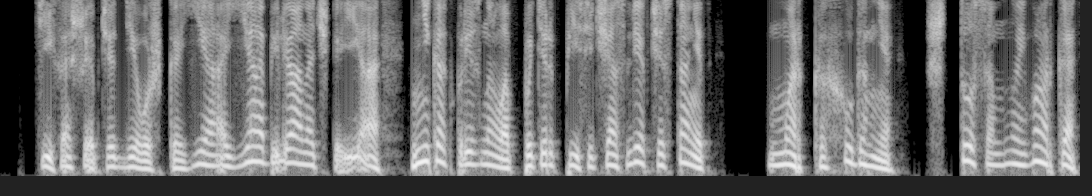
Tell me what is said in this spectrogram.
– тихо шепчет девушка. «Я, я, Беляночка, я! Никак признала, потерпи, сейчас легче станет!» «Марка, худо мне! Что со мной, Марка?»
